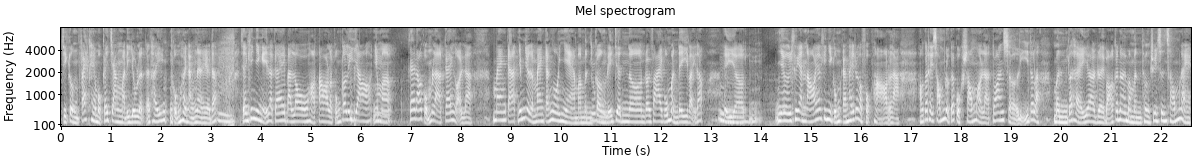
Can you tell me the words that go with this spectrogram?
chỉ cần phát thêm một cái chăn mà đi du lịch đã thấy cũng hơi nặng nề rồi đó. Cho nên khiến nhi nghĩ là cái ba lô họ to là cũng có lý do nhưng mà cái đó cũng là cái gọi là mang cả giống như là mang cả ngôi nhà mà mình Đúng cần rồi. để trên ờ, đôi vai của mình đi vậy đó. Thì ờ, như Thúy Anh nói khi Nhi cũng cảm thấy rất là phục họ là họ có thể sống được cái cuộc sống mà là toan sở lý tức là mình có thể ờ, rời bỏ cái nơi mà mình thường xuyên sinh sống nè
